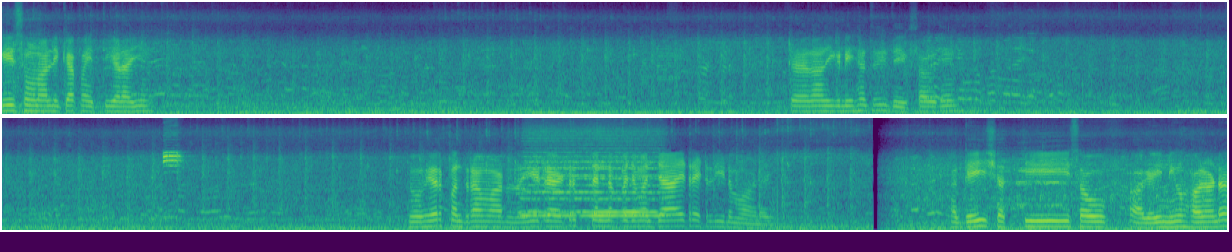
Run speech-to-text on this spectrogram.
ਅੱਗੇ ਸੋਨਾ ਲਿਖਿਆ 35 ਵਾਲਾ ਜੀ। ਟਾਇਰਾਂ ਦੀ ਕੰਡੀਸ਼ਨ ਤੁਸੀਂ ਦੇਖ ਸਕਦੇ ਹੋ। ਦੋ ਹਜ਼ਾਰ 15 ਮਾਡਲ ਹੈ ਟਰੈਕਟਰ 355 ਇਹ ਟਰੈਕਟਰ ਦੀ ਡਿਮਾਂਡ ਹੈ ਜੀ। ਅੱਗੇ ਹੀ 3600 ਆ ਗਈ ਨਿਊ ਹਾਲੈਂਡ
